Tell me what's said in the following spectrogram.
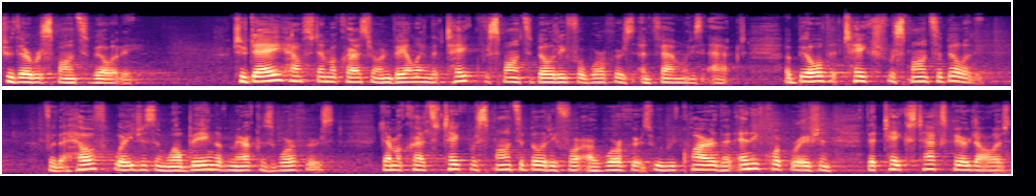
to their responsibility. Today, House Democrats are unveiling the Take Responsibility for Workers and Families Act, a bill that takes responsibility for the health, wages, and well being of America's workers. Democrats take responsibility for our workers. We require that any corporation that takes taxpayer dollars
